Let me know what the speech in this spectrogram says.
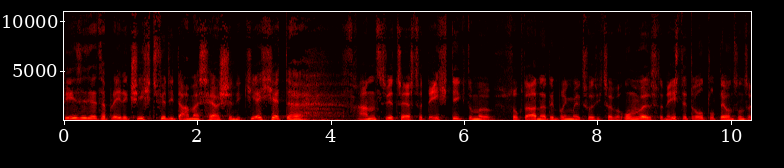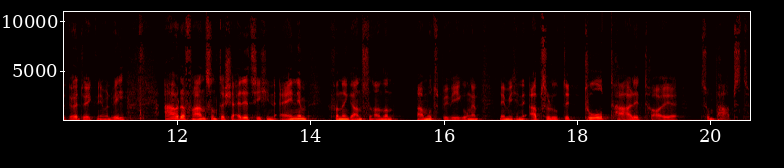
Das ist jetzt eine blöde Geschichte für die damals herrschende Kirche. Der Franz wird zuerst verdächtigt und man sagt auch, na, den bringen wir jetzt vorsichtshalber um, weil es der nächste Trottel, der uns unser Geld wegnehmen will. Aber der Franz unterscheidet sich in einem von den ganzen anderen Armutsbewegungen, nämlich eine absolute, totale Treue zum Papst.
